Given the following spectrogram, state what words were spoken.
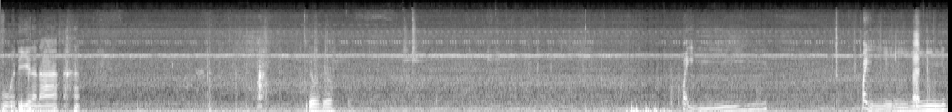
กูก็ดีแล้วนะ เดี๋ยวเดี๋ยว ปี๊ดปี๊ด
